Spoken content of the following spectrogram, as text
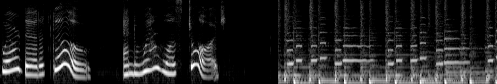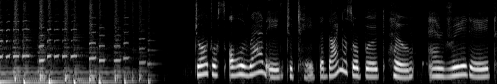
Where did it go? And where was George? George was all ready to take the dinosaur book home and read it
